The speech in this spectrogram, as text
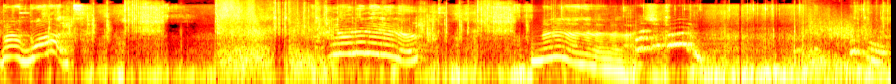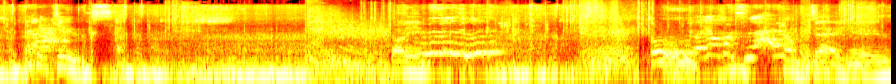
But what? No, no, no, no, no. No, no, no, no, no. Epic Dukes. Got him. Oh! How dare you?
